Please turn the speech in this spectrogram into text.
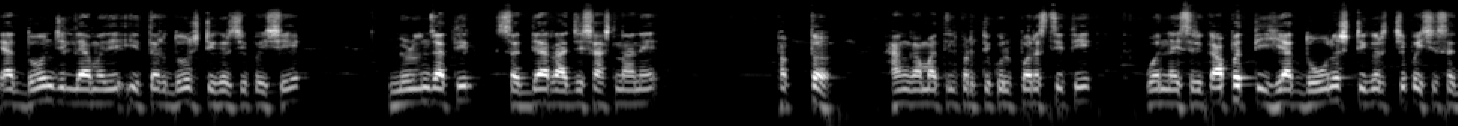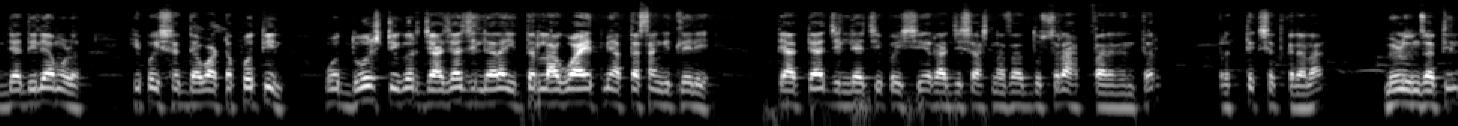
या दोन जिल्ह्यामध्ये इतर दोन स्टिकरचे पैसे मिळून जातील. सध्या राज्य शासनाने फक्त हंगामातील प्रतिकूल परिस्थिती व नैसर्गिक आपत्ती ह्या दोन स्टिगर्सचे पैसे सध्या दिल्यामुळं हे पैसे सध्या वाटप होतील व दोन स्टिगर ज्या ज्या जिल्ह्याला इतर लागू आहेत मी आत्ता सांगितलेले त्या त्या जिल्ह्याचे पैसे राज्य शासनाचा दुसरा हप्ता आल्यानंतर प्रत्येक शेतकऱ्याला मिळून जातील.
